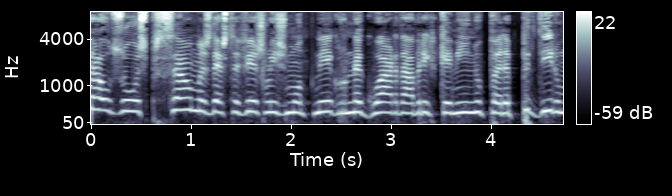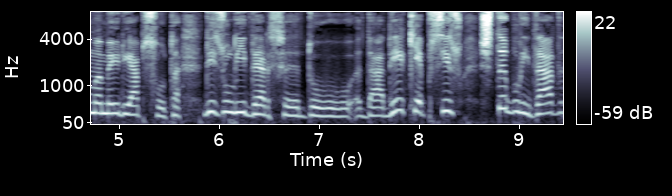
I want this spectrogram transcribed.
Já usou a expressão, mas desta vez Luís Montenegro na guarda a abrir caminho para pedir uma maioria absoluta. Diz o líder eh, do, da AD que é preciso estabilidade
